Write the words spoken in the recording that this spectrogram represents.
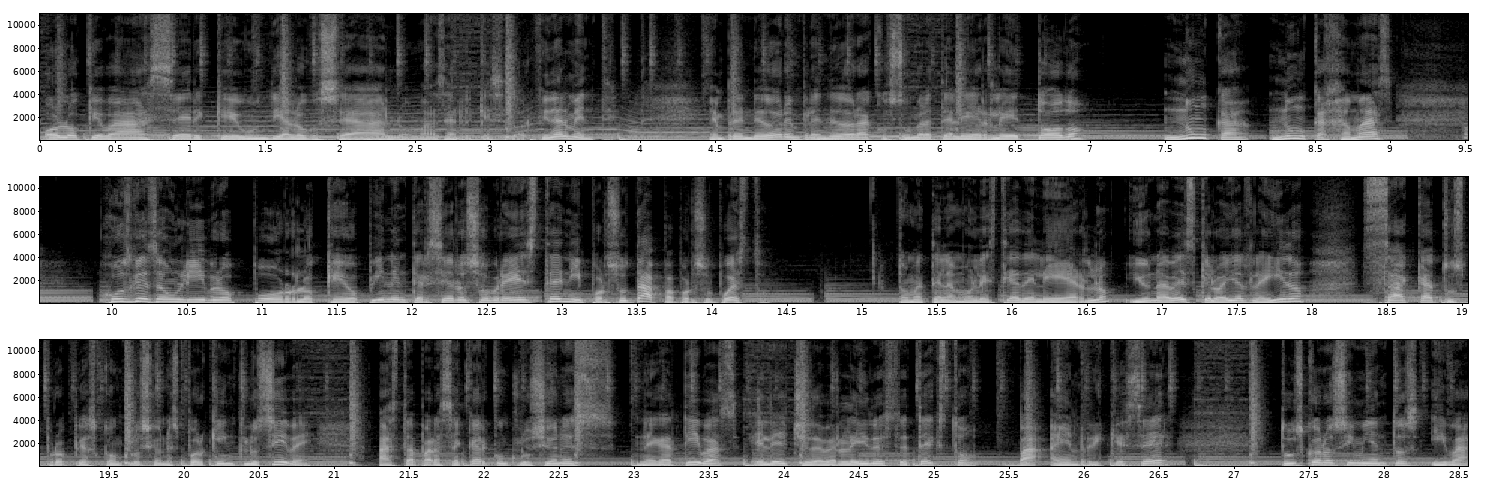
o lo que va a hacer que un diálogo sea lo más enriquecedor. Finalmente, emprendedor, emprendedora, acostúmbrate a leer, lee todo, nunca, nunca, jamás juzgues a un libro por lo que opinen terceros sobre este ni por su tapa, por supuesto Tómate la molestia de leerlo y una vez que lo hayas leído, saca tus propias conclusiones. Porque inclusive, hasta para sacar conclusiones negativas, el hecho de haber leído este texto va a enriquecer tus conocimientos y va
